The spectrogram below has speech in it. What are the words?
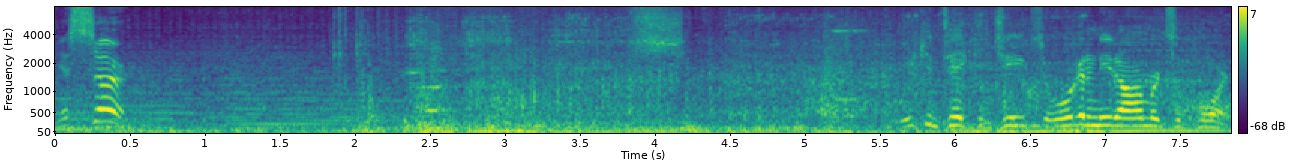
Yes, sir. Shit. We can take the jeeps, but we're gonna need armored support.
